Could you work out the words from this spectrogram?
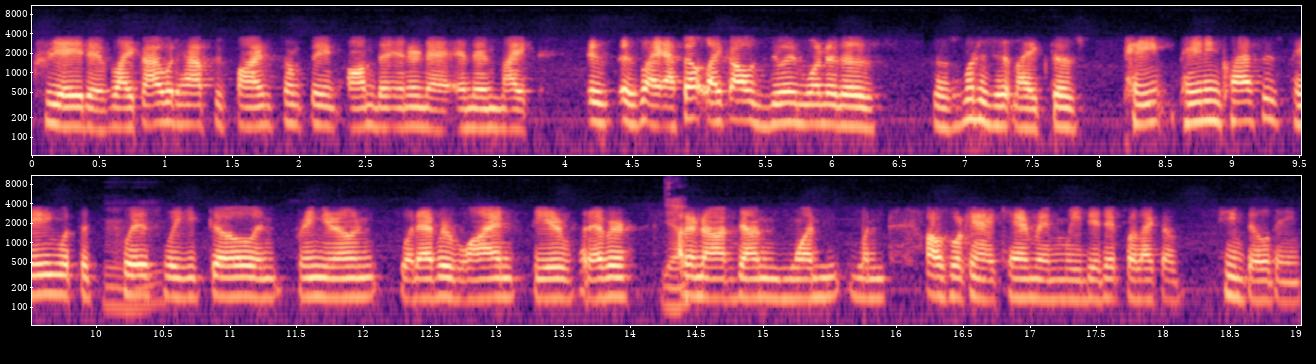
creative. Like I would have to find something on the internet and then like it's, it's like I felt like I was doing one of those those what is it like those paint painting classes, painting with the mm-hmm. twist where you go and bring your own whatever wine, beer, whatever. Yeah. I don't know. I've done one when I was working at Cameron. We did it for like a team building.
